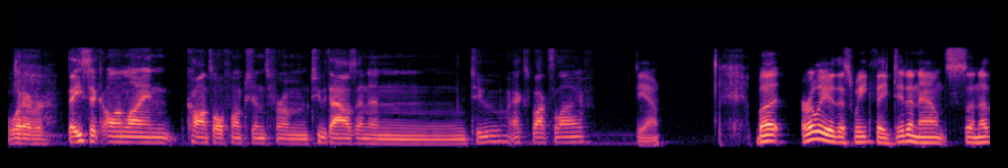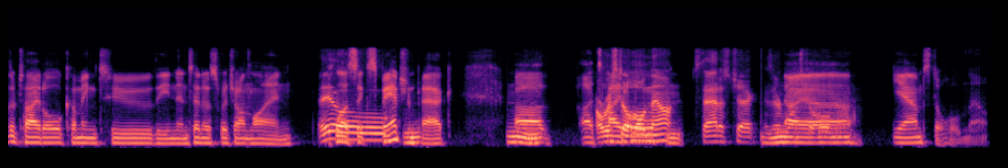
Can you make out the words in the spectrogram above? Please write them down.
Whatever. Basic online console functions from 2002 Xbox Live. Yeah. But earlier this week, they did announce another title coming to the Nintendo Switch Online Plus expansion pack. Hmm. Uh, a Are we still holding out? Mm. Status check. Is everyone still holding Uh, out? yeah, I'm still holding out.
